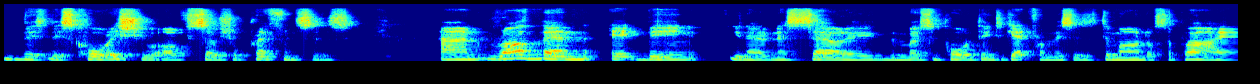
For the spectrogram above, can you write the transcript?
this, this core issue of social preferences. And rather than it being you know, necessarily the most important thing to get from this is demand or supply,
